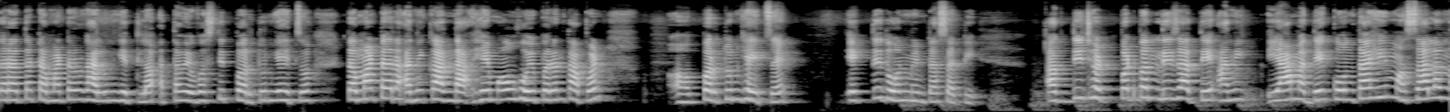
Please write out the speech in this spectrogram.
तर आता टमाटर घालून घेतलं आता व्यवस्थित परतून घ्यायचं. टमाटर आणि कांदा हे मऊ होईपर्यंत आपण परतून घ्यायचं आहे एक ते दोन मिनटासाठी. अगदी झटपट बनली जाते आणि यामध्ये कोणताही मसाला न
